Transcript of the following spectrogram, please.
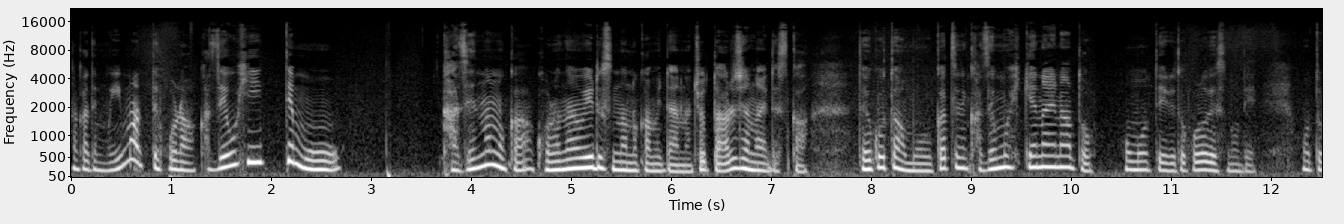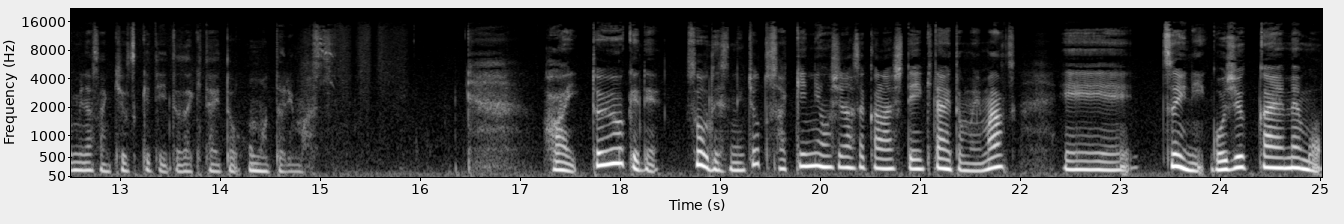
なんかでも今ってほら風邪をひいても風邪なのかコロナウイルスなのかみたいなちょっとあるじゃないですか。ということはもううかつに風邪もひけないなと思っているところですので本当皆さん気をつけていただきたいと思っております。はい。というわけでそうですね。ちょっと先にお知らせからしていきたいと思います。えー、ついに50回目も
